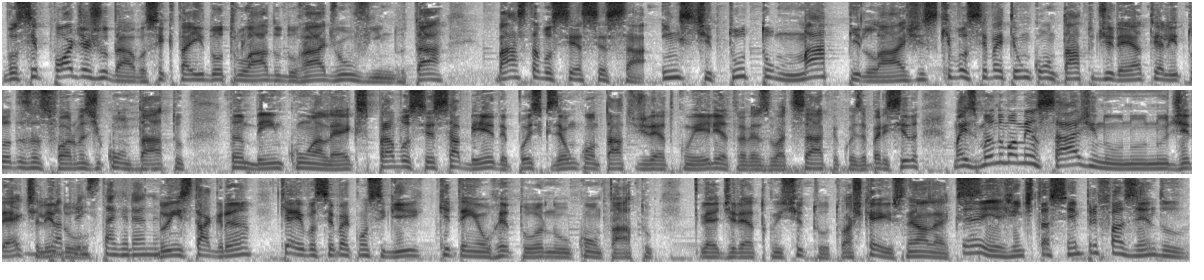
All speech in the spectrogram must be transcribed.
você pode ajudar, você que está aí do outro lado do rádio ouvindo, tá? Basta você acessar Instituto MAP Lages que você vai ter um contato direto e ali todas as formas de contato também com o Alex para você saber, depois se quiser um contato direto com ele através do WhatsApp, coisa parecida, mas manda uma mensagem no, no, no direct ali do Instagram, né? do Instagram, que aí você vai conseguir que tenha o retorno, o contato é, direto com o Instituto. Acho que é isso, né, Alex? É, e a gente está sempre fazendo,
